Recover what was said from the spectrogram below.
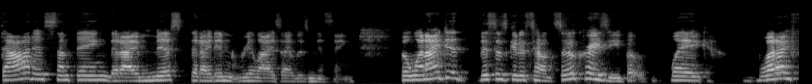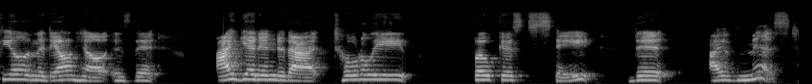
that is something that i missed that i didn't realize i was missing. But when i did this is going to sound so crazy but like what i feel in the downhill is that I get into that totally focused state that I've missed.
